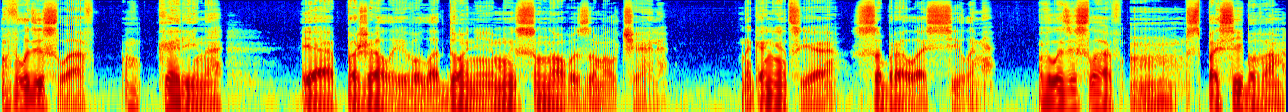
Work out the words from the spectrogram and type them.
Владислав. Карина». Я пожала его ладони, и мы снова замолчали. Наконец я собралась силами. «Владислав, спасибо вам.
